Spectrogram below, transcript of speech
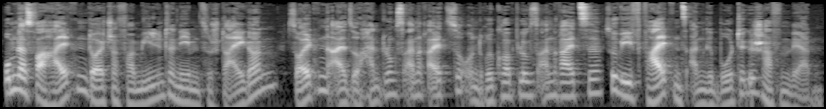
Um das Verhalten deutscher Familienunternehmen zu steigern, sollten also Handlungsanreize und Rückkopplungsanreize sowie Verhaltensangebote geschaffen werden.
